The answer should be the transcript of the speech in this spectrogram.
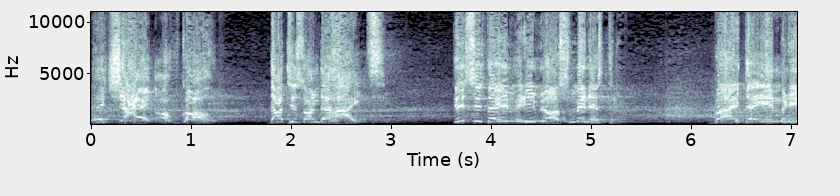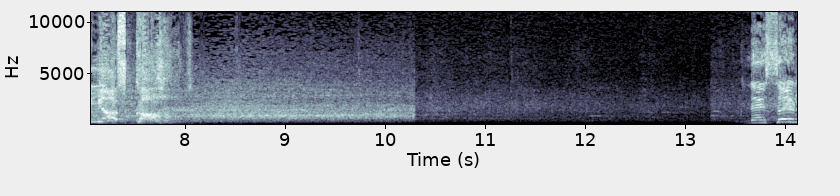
a child of god that is on the height this is the Imrimios ministry by the Imrimios god listen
